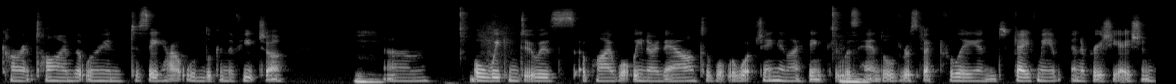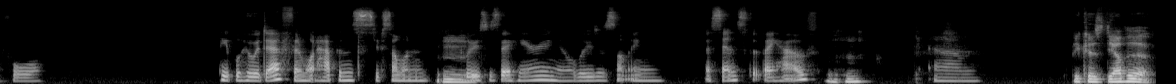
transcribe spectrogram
current time that we're in to see how it would look in the future. Mm. Um, all we can do is apply what we know now to what we're watching, and I think it was Mm. handled respectfully and gave me an appreciation for people who are deaf and what happens if someone Mm. loses their hearing or loses something, a sense that they have. hmm Um, because the other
